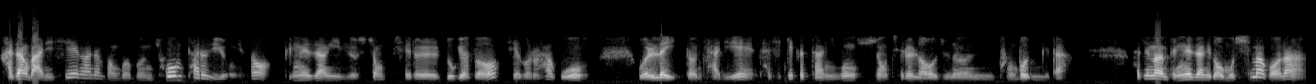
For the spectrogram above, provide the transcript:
가장 많이 시행하는 방법은 초음파를 이용해서 백내장이 있는 수정체를 녹여서 제거를 하고 원래 자리에 다시 깨끗한 인공 수정체를 넣어주는 방법입니다. 하지만 백내장이 너무 심하거나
